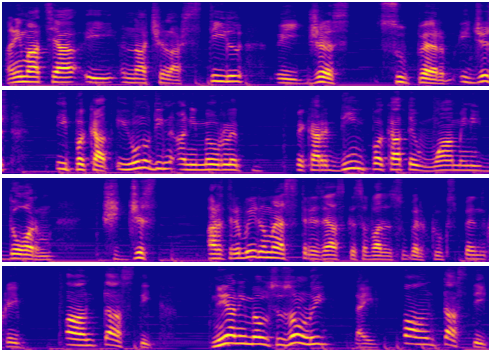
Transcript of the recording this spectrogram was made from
Animația e în același stil, e just superb, e just, e păcat. E unul din animeurile pe care din păcate oamenii dorm și just ar trebui lumea să trezească să vadă Super Crux pentru că e fantastic. Nu e animeul sezonului, dar e fantastic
